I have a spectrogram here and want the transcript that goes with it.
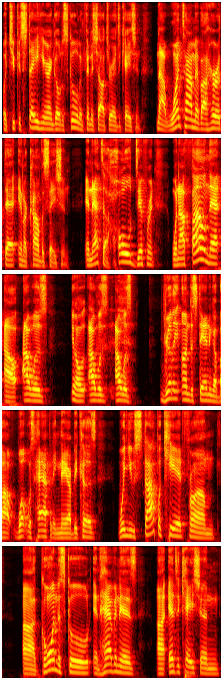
but you could stay here and go to school and finish out your education. Not one time have I heard that in a conversation. And that's a whole different when I found that out, I was, you know, I was I was really understanding about what was happening there because when you stop a kid from uh, going to school and having his uh, education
